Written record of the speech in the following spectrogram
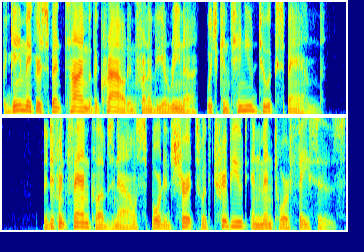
The game makers spent time with the crowd in front of the arena, which continued to expand. The different fan clubs now sported shirts with tribute and mentor faces,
